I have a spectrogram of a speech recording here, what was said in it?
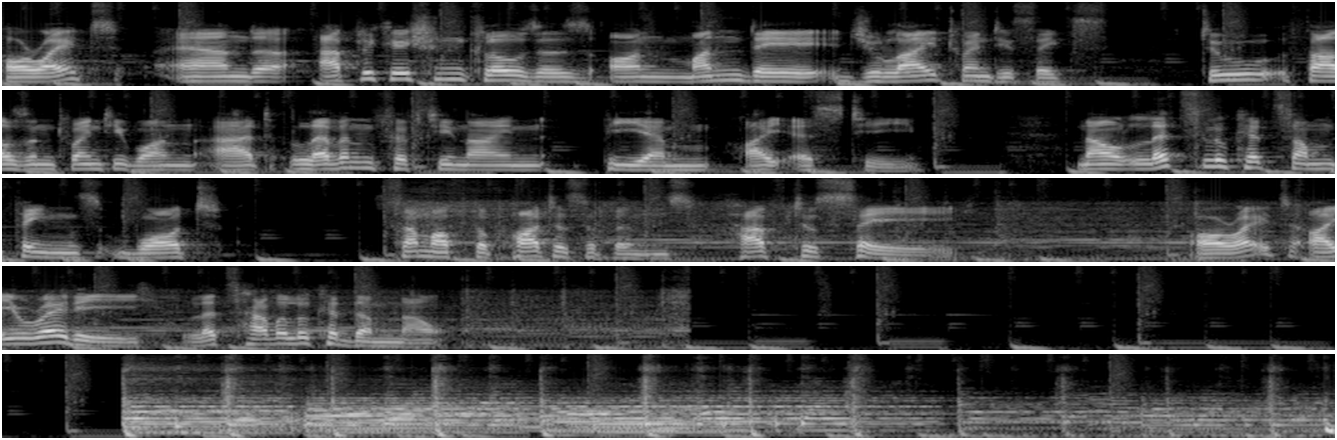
Alright, and uh, application closes on Monday, July 26, 2021 at 11:59 p.m. IST. Now let's look at some things what some of the participants have to say. Alright, are you ready? Let's have a look at them now.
